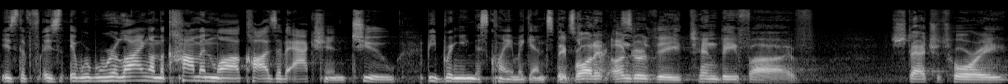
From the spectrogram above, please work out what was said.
Is the is we're relying on the common law cause of action to be bringing this claim against? They Mr. brought it under the 10b-5 statutory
